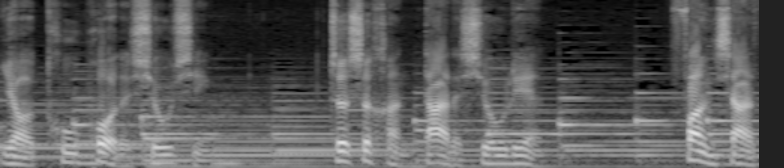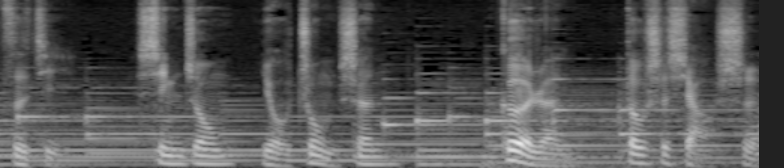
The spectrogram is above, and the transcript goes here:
要突破的修行，这是很大的修炼。放下自己，心中有众生。个人都是小事，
